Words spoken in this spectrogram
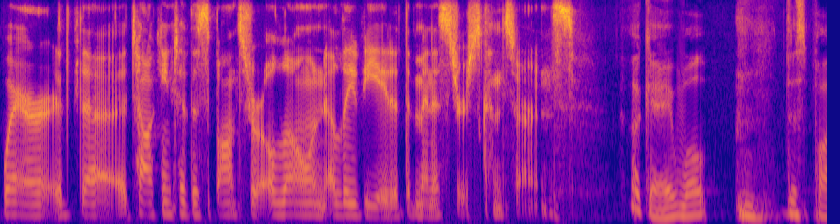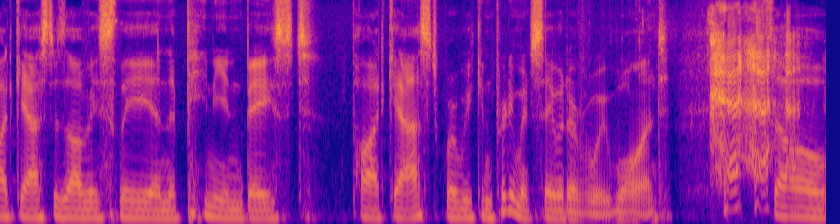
where the talking to the sponsor alone alleviated the minister's concerns. Okay, well, this podcast is obviously an opinion based podcast where we can pretty much say whatever we want. so,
